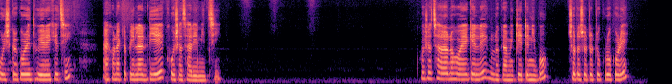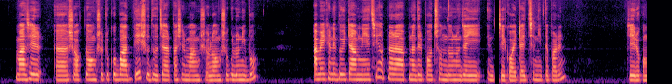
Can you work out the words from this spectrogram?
পরিষ্কার করে ধুয়ে রেখেছি। এখন একটা পিলার দিয়ে খোসা ছাড়িয়ে নিচ্ছি। খোসা ছাড়ানো হয়ে গেলে এগুলোকে আমি কেটে নিব ছোট ছোট টুকরো করে। মাঝের শক্ত অংশটুকু বাদ দিয়ে শুধু চারপাশের মাংস অংশগুলো নিব। আমি এখানে দুইটা আম নিয়েছি, আপনারা আপনাদের পছন্দ অনুযায়ী যে কয়টা ইচ্ছা নিতে পারেন, যেরকম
